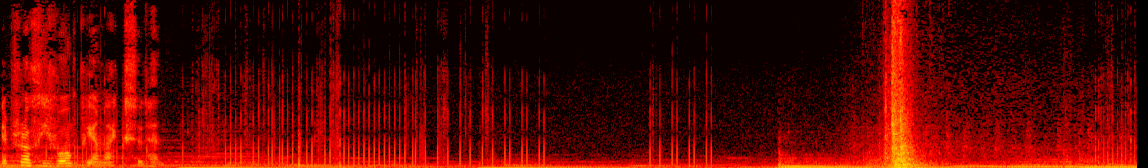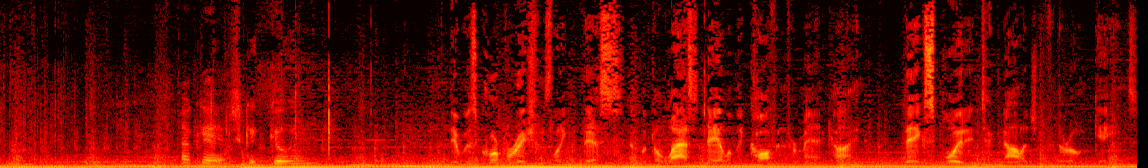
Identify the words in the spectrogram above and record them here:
it probably won't be an accident. Okay, let's get going. It was corporations like this that put the last nail in the coffin for mankind. They exploited technology for their own gains,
